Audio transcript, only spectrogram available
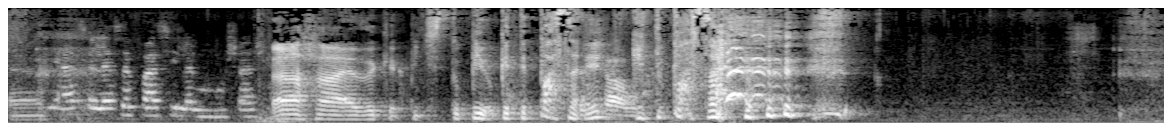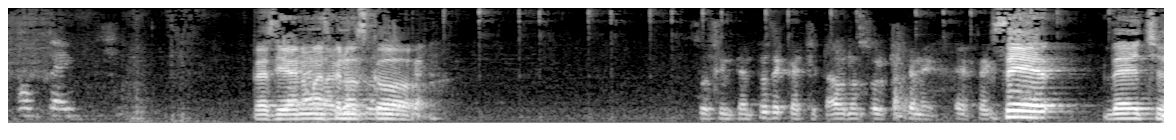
Ya se le hace fácil al muchacho. Ajá, es de que pinche estúpido, ¿qué te pasa, eh? Chavo. ¿Qué te pasa? Ok. Pero si yo nomás Además, conozco. Sus intentos de cachetados no surten efecto. Sí, de hecho.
